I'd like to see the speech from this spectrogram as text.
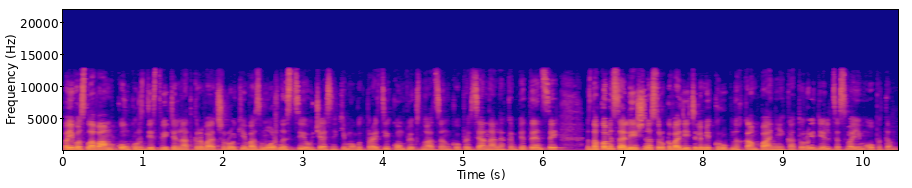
По его словам, конкурс действительно открывает широкие возможности. Участники могут пройти комплексную оценку профессиональных компетенций, знакомиться лично с руководителями крупных компаний, которые делятся своим опытом.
